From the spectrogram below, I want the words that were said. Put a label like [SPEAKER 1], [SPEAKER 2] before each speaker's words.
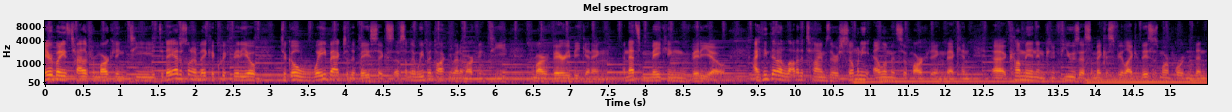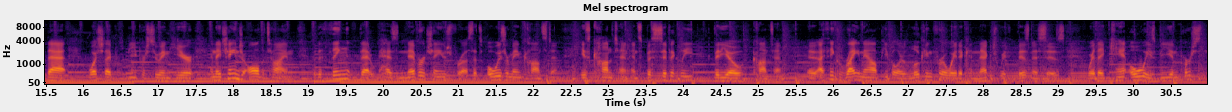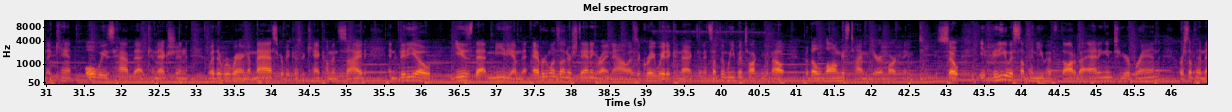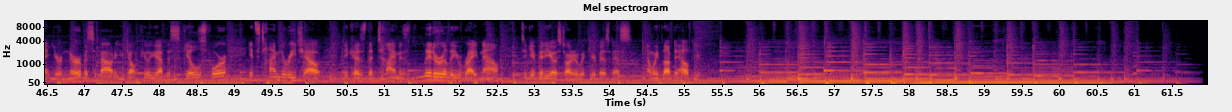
[SPEAKER 1] Hey everybody, it's Tyler from Marketing Tea. Today I just wanted to make a quick video to go way back to the basics of something we've been talking about at Marketing Tea from our very beginning, and that's making video. I think that a lot of the times there are so many elements of marketing that can uh, come in and confuse us and make us feel like this is more important than that, what should I be pursuing here, and they change all the time. But the thing that has never changed for us, that's always remained constant, is content, and specifically video content. Uh, I think right now people are looking for a way to connect with businesses where they can't always be in person. They can't always have that connection, whether we're wearing a mask or because we can't come inside. And video is that medium that everyone's understanding right now as a great way to connect. And it's something we've been talking about for the longest time here in Marketing Tea. So if video is something you have thought about adding into your brand or something that you're nervous about or you don't feel you have the skills for, it's time to reach out because the time is literally right now to get video started with your business and we'd love to help you.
